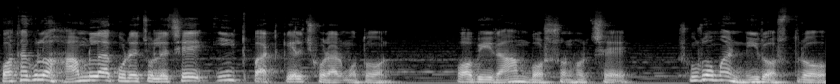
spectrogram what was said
কথাগুলো হামলা করে চলেছে ইট পাটকেল ছোড়ার মতন। অবিরাম বর্ষণ হচ্ছে। সুরমার নিরস্ত্র।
